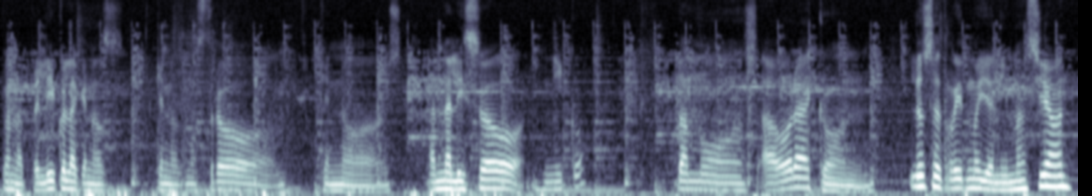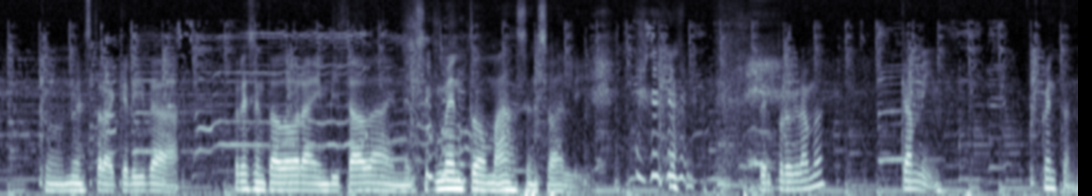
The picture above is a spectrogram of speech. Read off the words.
con la película que nos, que nos mostró, que nos analizó Nico, vamos ahora con luces, ritmo y animación, con nuestra querida presentadora invitada en el segmento más sensual y del programa, Cami. Cuéntanos.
